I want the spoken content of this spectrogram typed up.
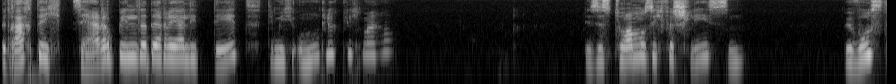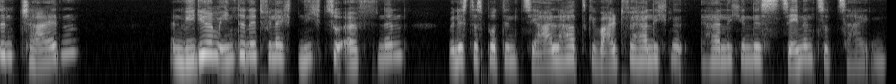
Betrachte ich Zerrbilder der Realität, die mich unglücklich machen? Dieses Tor muss ich verschließen. Bewusst entscheiden, ein Video im Internet vielleicht nicht zu öffnen, wenn es das Potenzial hat, gewaltverherrlichende Szenen zu zeigen.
